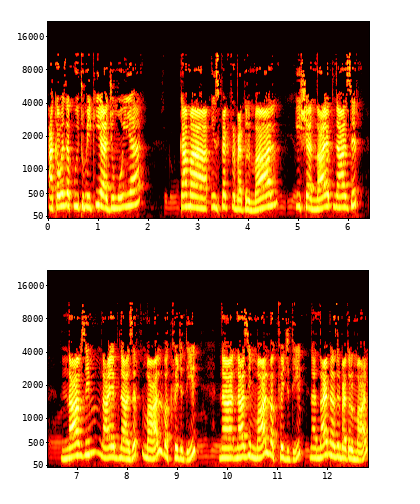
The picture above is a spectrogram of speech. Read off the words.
akaweza kuitumikia jumuiya kama inspector baitulmal kisha naib nazir nazim naib nazir mal wakfe jadid na nazim mal wakfe jadid na naib nazir mal.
